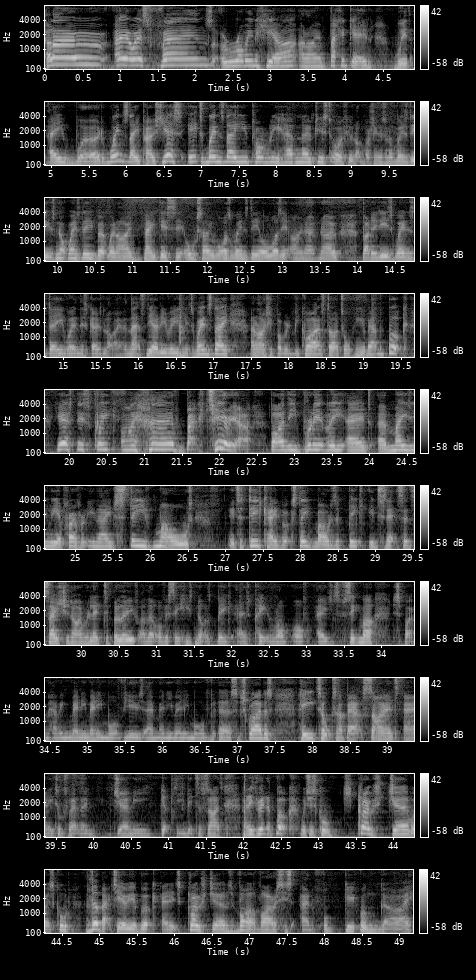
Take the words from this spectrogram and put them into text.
Hello, AOS fans, Robin here, and I am back again with a Word Wednesday post. Yes, it's Wednesday, you probably have noticed, or if you're not watching this on a Wednesday, it's not Wednesday, but when I made this, it also was Wednesday, or was it? I don't know, but it is Wednesday when this goes live, and that's the only reason it's Wednesday, and I should probably be quiet and start talking about the book. Yes, this week I have Bacteria by the brilliantly and amazingly appropriately named Steve Mould. It's a DK book. Steve Mould is a big internet sensation, I'm led to believe, although obviously he's not as big as Pete and Rob of Agents of Sigmar, despite him having many, many more views and many, many more uh, subscribers. He talks about science and he talks about the germy, gutsy bits of science, and he's written a book which is called Gross Germ, well, it's called The Bacteria Book, and it's Gross Germs, Vile Viruses, and Funky Fungi.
